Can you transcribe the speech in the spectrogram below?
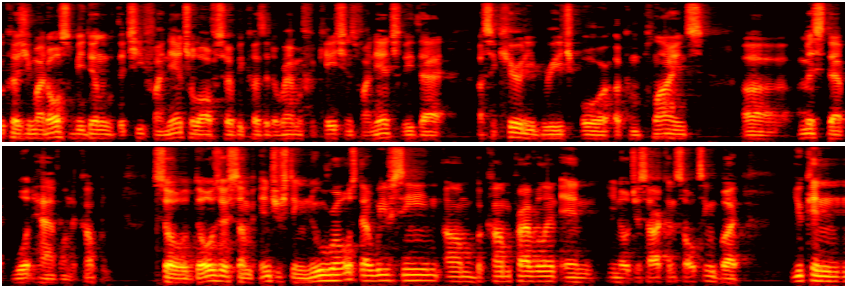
because you might also be dealing with the chief financial officer because of the ramifications financially that a security breach or a compliance uh, misstep would have on the company. So those are some interesting new roles that we've seen um, become prevalent in you know just our consulting. But you can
